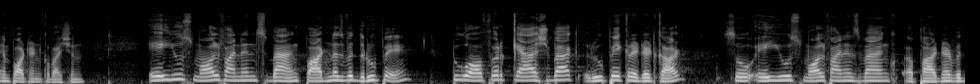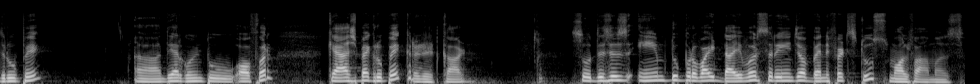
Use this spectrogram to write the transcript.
important question A U small finance bank partners with RuPay to offer cashback RuPay credit card so A U small finance bank partner with RuPay uh, they are going to offer cashback RuPay credit card. So this is aimed to provide diverse range of benefits to small farmers.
